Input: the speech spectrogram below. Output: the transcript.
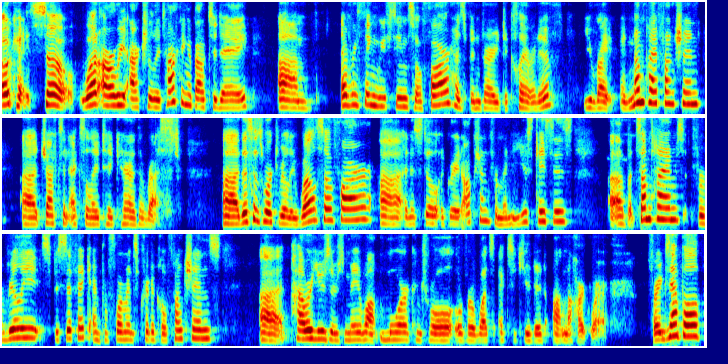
Okay, so what are we actually talking about today? Um, everything we've seen so far has been very declarative. You write a NumPy function, uh, and XLA take care of the rest. Uh, this has worked really well so far uh, and is still a great option for many use cases. Uh, but sometimes for really specific and performance critical functions, uh, power users may want more control over what's executed on the hardware. For example,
